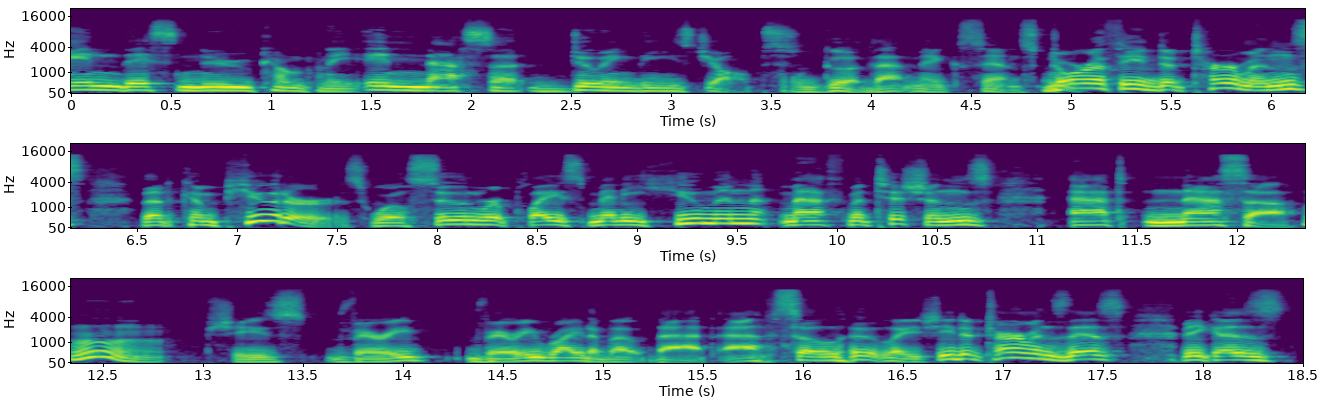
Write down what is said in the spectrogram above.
in this new company, in NASA, doing these jobs. Good, that makes sense. Dorothy determines that computers will soon replace many human mathematicians at NASA. Hmm. She's very, very right about that. Absolutely. She determines this because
